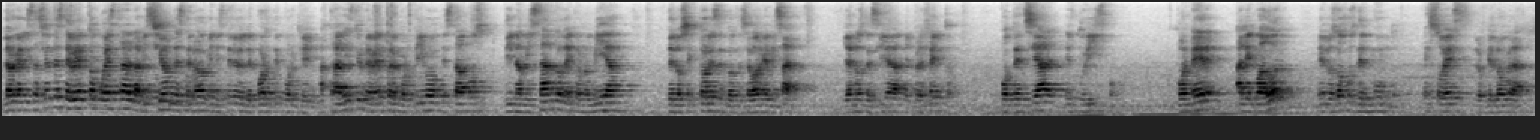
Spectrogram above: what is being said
La organización de este evento muestra la visión de este nuevo Ministerio del Deporte porque a través de un evento deportivo estamos dinamizando la economía de los sectores en donde se va a organizar. Ya nos decía el prefecto, potenciar el turismo, poner al Ecuador en los ojos del mundo. Eso es lo que logra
